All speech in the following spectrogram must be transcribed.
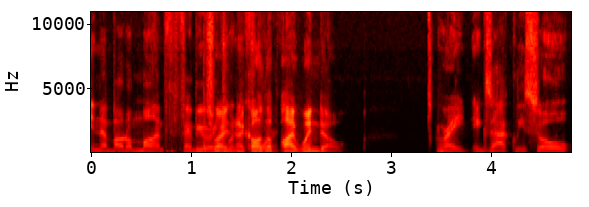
in about a month, February. that's right. I call it the 24th. buy window. Right, exactly. So,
